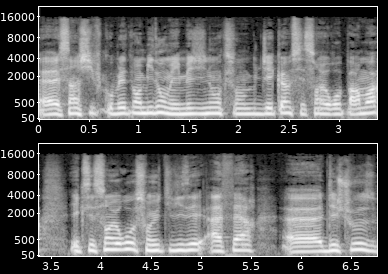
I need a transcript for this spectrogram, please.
euh, c'est un chiffre complètement bidon, mais imaginons que son budget comme c'est 100 euros par mois et que ces 100 euros sont utilisés à faire des choses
